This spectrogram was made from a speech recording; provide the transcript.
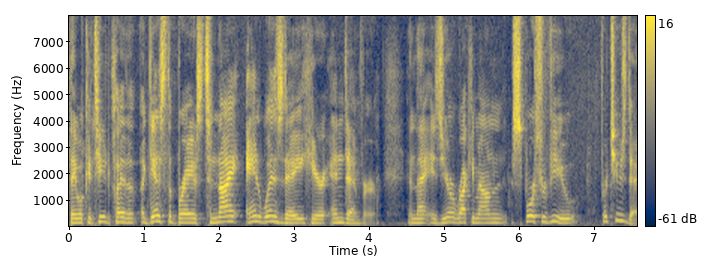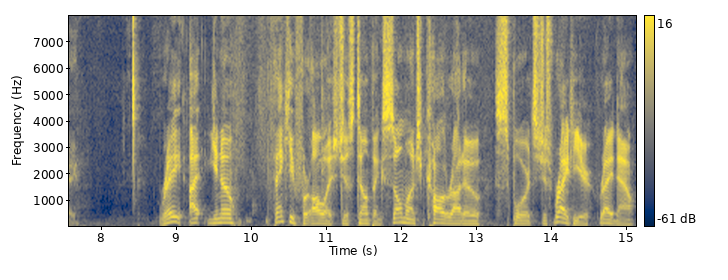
They will continue to play against the Braves tonight and Wednesday here in Denver. And that is your Rocky Mountain Sports Review for Tuesday. Ray, I you know, thank you for always just dumping so much Colorado sports just right here, right now.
